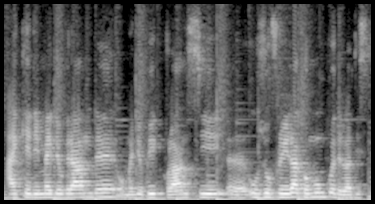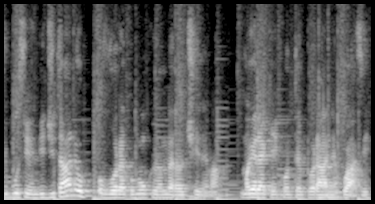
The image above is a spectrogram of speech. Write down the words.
anche di medio grande o medio piccolo, anzi, eh, usufruirà comunque della distribuzione in digitale o, o, vorrà comunque andare al cinema? Magari anche in contemporanea, quasi,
